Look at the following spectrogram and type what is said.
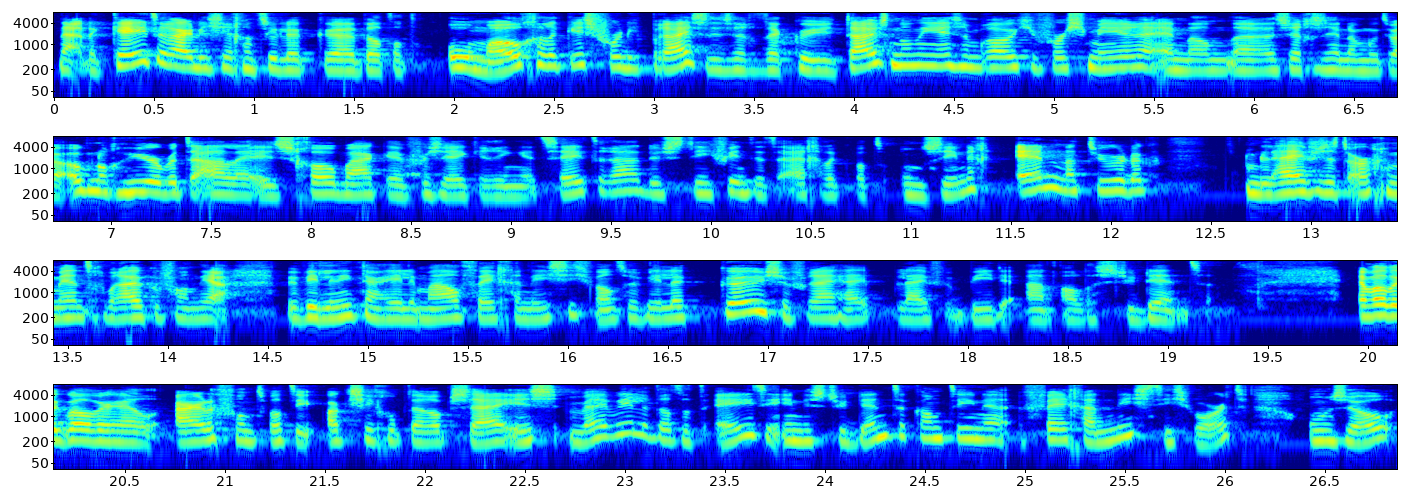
Nou, de cateraar die zegt natuurlijk uh, dat dat onmogelijk is voor die prijs. Ze zegt, daar kun je thuis nog niet eens een broodje voor smeren. En dan uh, zeggen ze, dan moeten wij ook nog huur betalen en schoonmaken en verzekering, et cetera. Dus die vindt het eigenlijk wat onzinnig. En natuurlijk blijven ze het argument gebruiken van, ja, we willen niet naar helemaal veganistisch, want we willen keuzevrijheid blijven bieden aan alle studenten. En wat ik wel weer heel aardig vond, wat die actiegroep daarop zei, is: wij willen dat het eten in de studentenkantine veganistisch wordt, om zo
